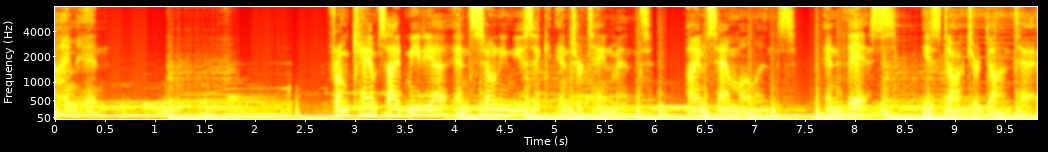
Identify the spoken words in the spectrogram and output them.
I'm in. From Campside Media and Sony Music Entertainment, I'm Sam Mullins, and this is Dr. Dante.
